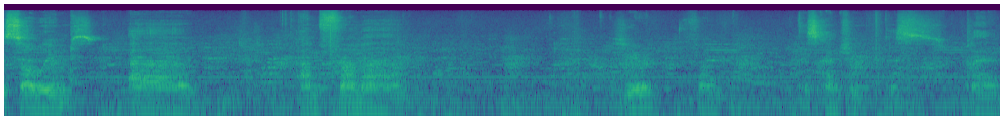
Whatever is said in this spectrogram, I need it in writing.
is Saul Williams. Uh, I'm from uh, here, from this country, this planet.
